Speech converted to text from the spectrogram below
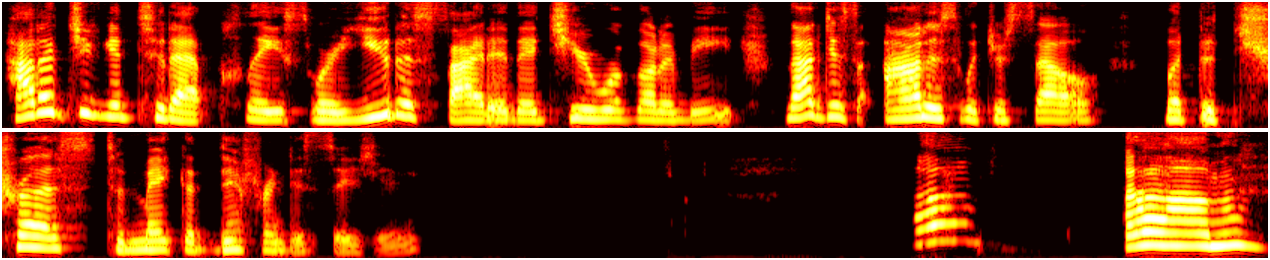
how did you get to that place where you decided that you were going to be not just honest with yourself, but the trust to make a different decision? Um, um,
